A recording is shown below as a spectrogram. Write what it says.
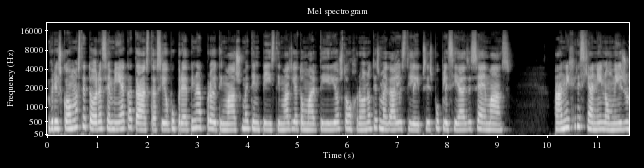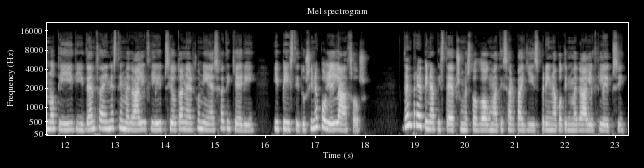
Βρισκόμαστε τώρα σε μια κατάσταση όπου πρέπει να προετοιμάσουμε την πίστη μας για το μαρτύριο στον χρόνο της μεγάλης θλίψης που πλησιάζει σε εμάς. Αν οι χριστιανοί νομίζουν ότι οι ίδιοι δεν θα είναι στη μεγάλη θλίψη όταν έρθουν οι έσχατοι καιροί, η πίστη τους είναι πολύ λάθος. Δεν πρέπει να πιστέψουμε στο δόγμα της αρπαγής πριν από την μεγάλη θλίψη.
